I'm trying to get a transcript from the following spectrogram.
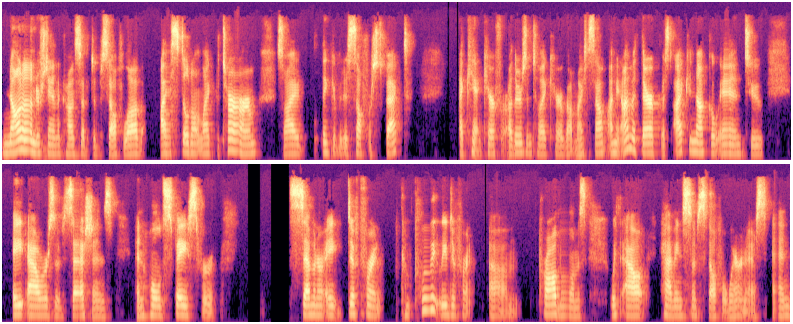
not understand the concept of self love. I still don't like the term. So I think of it as self respect. I can't care for others until I care about myself. I mean, I'm a therapist. I cannot go into eight hours of sessions and hold space for seven or eight different, completely different um, problems without having some self awareness and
